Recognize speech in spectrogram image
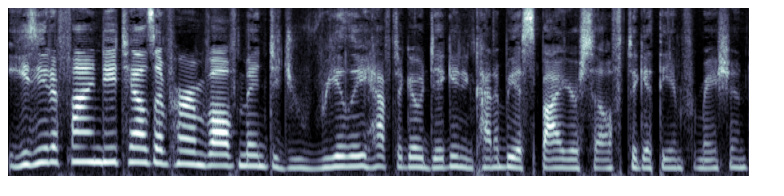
easy to find details of her involvement? Did you really have to go digging and kind of be a spy yourself to get the information?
